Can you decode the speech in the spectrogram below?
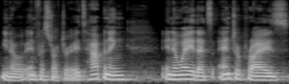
you know, infrastructure. It's happening in a way that's enterprise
